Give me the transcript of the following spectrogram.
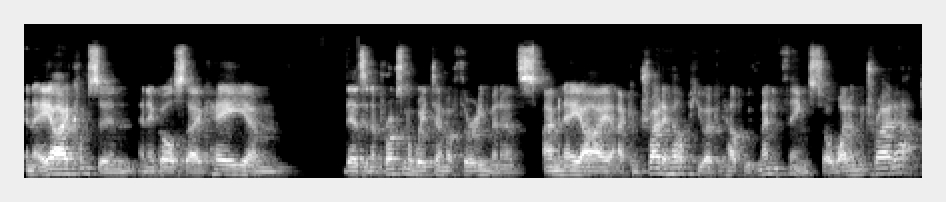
an AI comes in and it goes like, hey, um, there's an approximate wait time of 30 minutes. I'm an AI. I can try to help you. I can help with many things. So why don't we try it out?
